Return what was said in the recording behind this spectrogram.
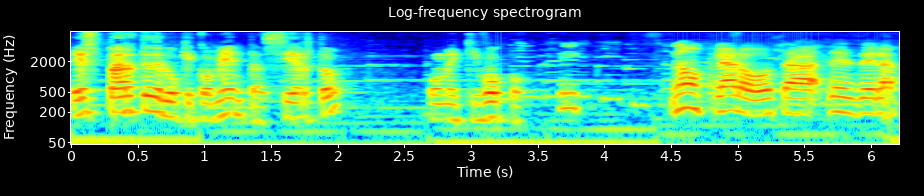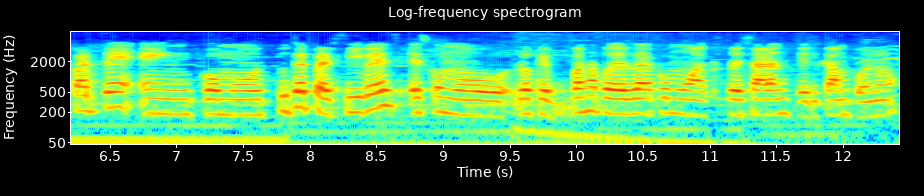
Es parte de lo que comentas, ¿cierto? ¿O me equivoco? Sí, no, claro, o sea, desde la parte en cómo tú te percibes es como lo que vas a poder dar como a expresar ante el campo, ¿no?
